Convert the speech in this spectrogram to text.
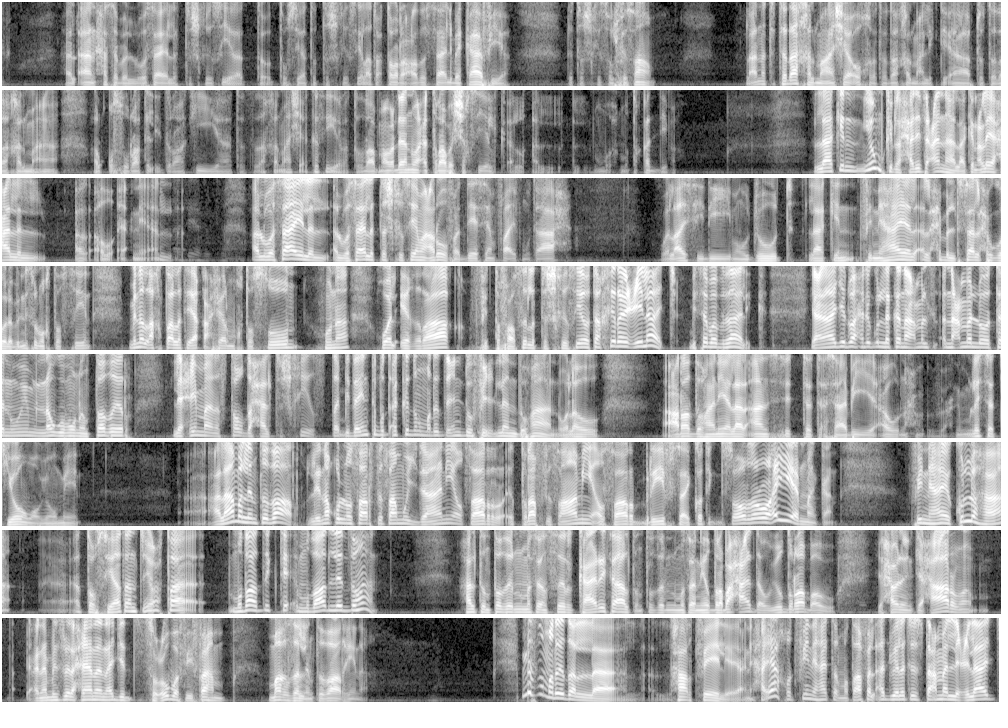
الآن حسب الوسائل التشخيصية التوصيات التشخيصية لا تعتبر الأعراض السالبة كافية لتشخيص الفصام. لأنها تتداخل مع أشياء أخرى تتداخل مع الاكتئاب تتداخل مع القصورات الإدراكية تتداخل مع أشياء كثيرة تتداخل مع أنواع اضطراب الشخصية المتقدمة. لكن يمكن الحديث عنها لكن على حال يعني الوسائل الوسائل التشخيصية معروفة ال DSM 5 متاح. وال ICD موجود لكن في النهاية أحب الرساله اللي بقولها بالنسبة للمختصين من الأخطاء التي يقع فيها المختصون هنا هو الإغراق في التفاصيل التشخيصية وتأخير العلاج بسبب ذلك. يعني أنا أجد واحد يقول لك أنا اعمل نعمل له تنويم ننوم وننتظر لحين ما نستوضح التشخيص. طيب إذا أنت متأكد إن المريض عنده فعلا ذهان وله أعراض ذهانية لا الآن ستة أسابيع أو نحو يعني ليست يوم أو يومين علام الانتظار لنقل إنه صار فصام وجداني أو صار اضطراب فصامي أو صار brief psychotic disorder أو ايا ما كان. في النهاية كلها التوصيات أن يعطى مضاد مضاد للذهان. هل تنتظر إنه مثلا تصير كارثة؟ هل تنتظر إنه مثلا يضرب أحد أو يضرب أو يحاول الانتحار؟ يعني بالنسبة لي أحيانا أجد صعوبة في فهم مغزى الانتظار هنا. مثل مريض ال heart failure يعني حياخذ في نهاية المطاف الادويه التي تستعمل لعلاج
